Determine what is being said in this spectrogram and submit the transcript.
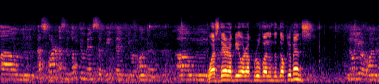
Um, as far as the documents submitted, Your Honor, um, Was there a BOR approval on the documents? no, Your Honor.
